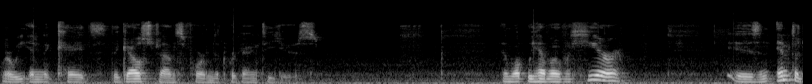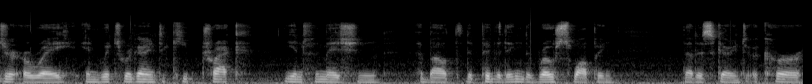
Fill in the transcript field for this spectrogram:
where we indicate the Gauss transform that we're going to use. And what we have over here is an integer array in which we're going to keep track the information about the pivoting, the row swapping that is going to occur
